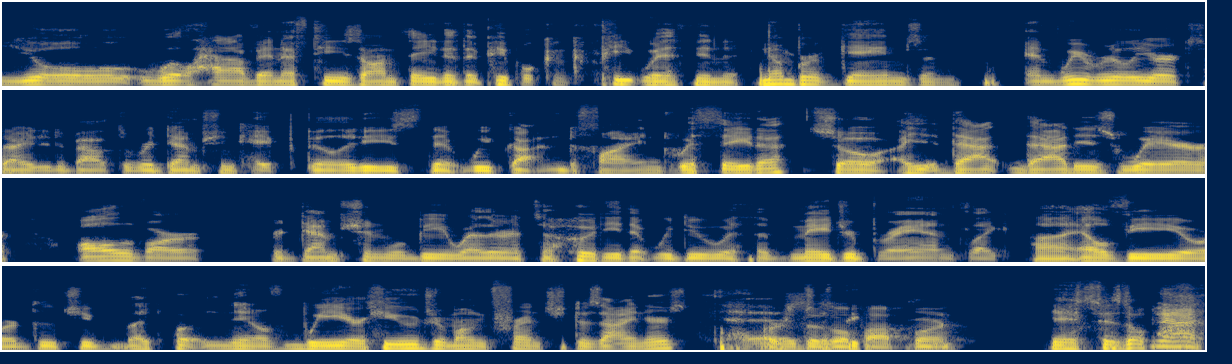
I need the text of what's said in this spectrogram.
you'll will have NFTs on Theta that people can compete with in a number of games. And and we really are excited about the redemption capabilities that we've gotten defined with Theta. So I, that that is where all of our redemption will be whether it's a hoodie that we do with a major brand like uh, LV or Gucci like you know we are huge among French designers. Or sizzle popcorn yeah, sizzle pop,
